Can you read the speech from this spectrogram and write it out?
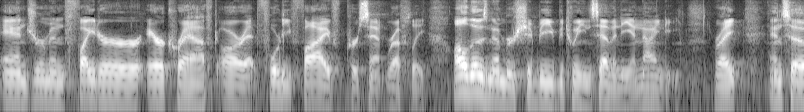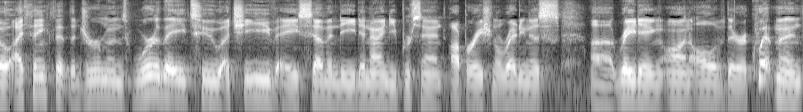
and German fighter aircraft are at 45% roughly. All those numbers should be between 70 and 90 right? And so I think that the Germans, were they to achieve a 70 to 90 percent operational readiness uh, rating on all of their equipment,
